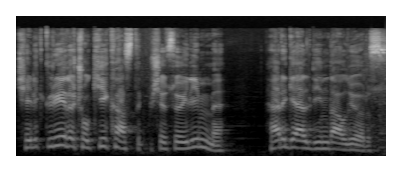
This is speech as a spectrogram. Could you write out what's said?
Çelik yüreği de çok iyi kastık bir şey söyleyeyim mi? Her geldiğinde alıyoruz.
